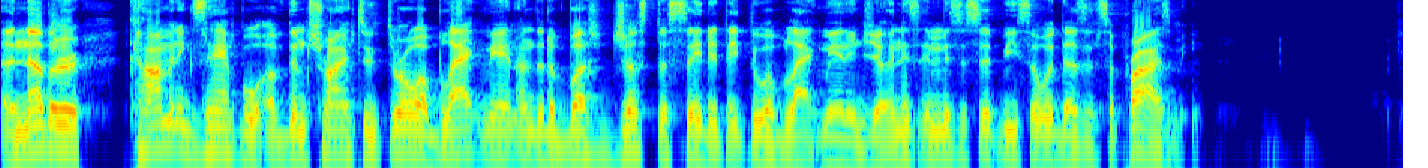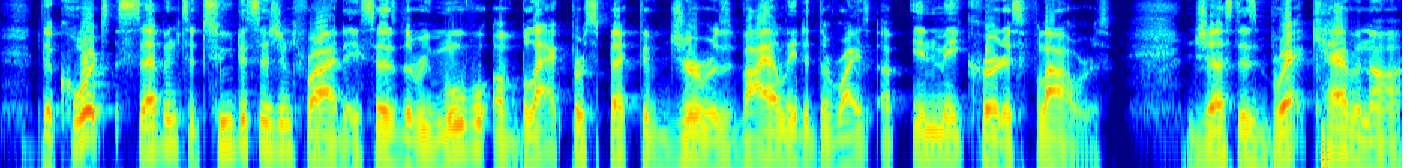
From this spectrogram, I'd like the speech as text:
another common example of them trying to throw a black man under the bus just to say that they threw a black man in jail. And it's in Mississippi, so it doesn't surprise me. The court's 7 to 2 decision Friday says the removal of black prospective jurors violated the rights of inmate Curtis Flowers. Justice Brett Kavanaugh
